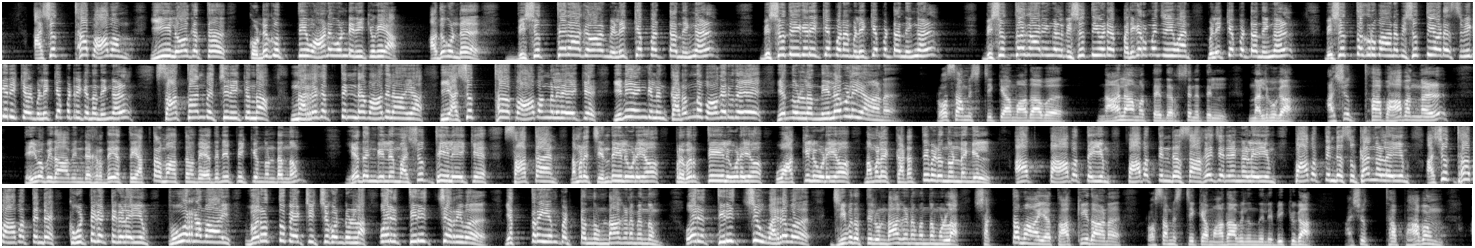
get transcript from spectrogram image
അശുദ്ധ പാപം ഈ ലോകത്ത് കൊടുകുത്തി വാണുകൊണ്ടിരിക്കുകയാ. അതുകൊണ്ട് വിശുദ്ധരാകാൻ വിളിക്കപ്പെട്ട നിങ്ങൾ വിശുദ്ധീകരിക്കപ്പെടാൻ വിളിക്കപ്പെട്ട നിങ്ങൾ വിശുദ്ധ കാര്യങ്ങൾ വിശുദ്ധിയുടെ പരികർമ്മം ചെയ്യുവാൻ വിളിക്കപ്പെട്ട നിങ്ങൾ വിശുദ്ധ കുർബാന വിശുദ്ധിയോടെ സ്വീകരിക്കാൻ വിളിക്കപ്പെട്ടിരിക്കുന്ന നിങ്ങൾ സാത്താൻ വെച്ചിരിക്കുന്ന നരകത്തിന്റെ വാതിലായ ഈ അശുദ്ധ പാപങ്ങളിലേക്ക് ഇനിയെങ്കിലും കടന്നു പോകരുതേ എന്നുള്ള നിലവിളിയാണ്. റോസാമിസ്റ്റിക്ക മാതാവ് നാലാമത്തെ ദർശനത്തിൽ നൽകുക. അശുദ്ധ പാപങ്ങൾ ദൈവപിതാവിന്റെ ഹൃദയത്തെ അത്രമാത്രം വേദനിപ്പിക്കുന്നുണ്ടെന്നും ഏതെങ്കിലും അശുദ്ധിയിലേക്ക് സാത്താൻ നമ്മുടെ ചിന്തയിലൂടെയോ പ്രവൃത്തിയിലൂടെയോ വാക്കിലൂടെയോ നമ്മളെ കടത്തിവിടുന്നുണ്ടെങ്കിൽ ആ പാപത്തെയും പാപത്തിന്റെ സാഹചര്യങ്ങളെയും പാപത്തിന്റെ സുഖങ്ങളെയും അശുദ്ധ പാപത്തിന്റെ കൂട്ടുകെട്ടുകളെയും പൂർണമായി വെറുത്തുപേക്ഷിച്ചുകൊണ്ടുള്ള ഒരു തിരിച്ചറിവ് എത്രയും പെട്ടെന്ന് ഉണ്ടാകണമെന്നും ഒരു തിരിച്ചു വരവ് ജീവിതത്തിൽ ഉണ്ടാകണമെന്നുമുള്ള ശക്തമായ താക്കീതാണ് റോസമിസ്റ്റിക്ക മാതാവിൽ നിന്ന് ലഭിക്കുക. അശുദ്ധ പാപം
